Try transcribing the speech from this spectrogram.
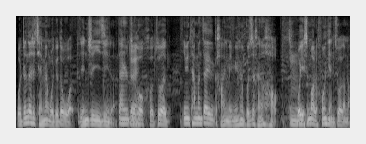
我真的是前面我觉得我仁至义尽了，但是最后合作。因为他们在这个行业里面名声不是很好，我也是冒着风险做的嘛。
